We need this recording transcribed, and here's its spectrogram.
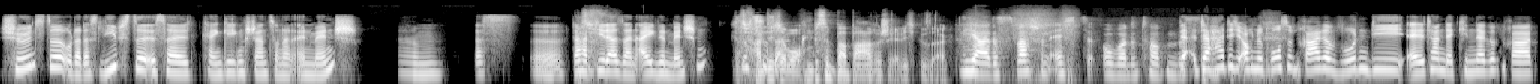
Schönste oder das Liebste ist halt kein Gegenstand, sondern ein Mensch. Ähm, das, äh, da Das hat jeder seinen eigenen Menschen. Das fand ich aber auch ein bisschen barbarisch, ehrlich gesagt. Ja, das war schon echt over the top. Da, da hatte ich auch eine große Frage, wurden die Eltern der Kinder gefragt,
